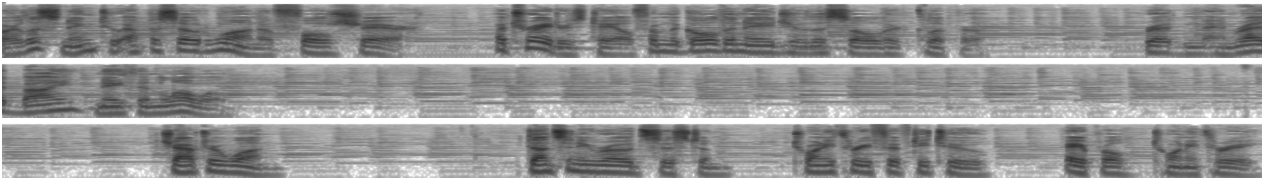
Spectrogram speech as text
are listening to episode 1 of Full Share, a trader's tale from the golden age of the solar clipper. Written and read by Nathan Lowell. Chapter 1 Dunsany Road System, 2352, April 23.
